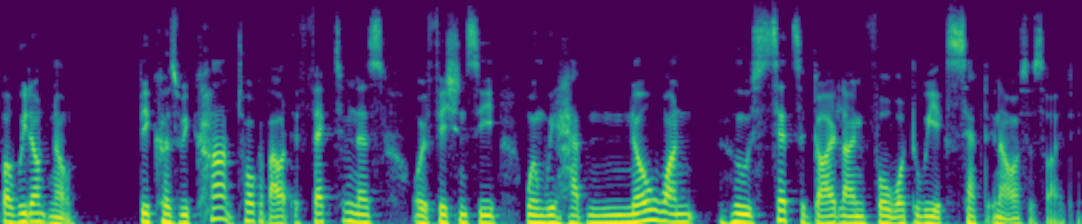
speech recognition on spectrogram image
But we don't know because we can't talk about effectiveness or efficiency when we have no one who sets a guideline for what do we accept in our society.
